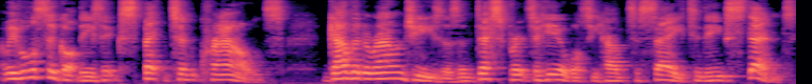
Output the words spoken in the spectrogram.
And we've also got these expectant crowds gathered around Jesus and desperate to hear what he had to say to the extent,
